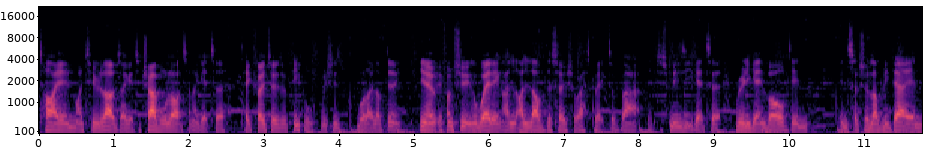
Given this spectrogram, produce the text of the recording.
tie in my two loves. I get to travel lots and I get to take photos of people, which is what I love doing. You know, if I'm shooting a wedding, I, I love the social aspect of that. It just means that you get to really get involved in in such a lovely day and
